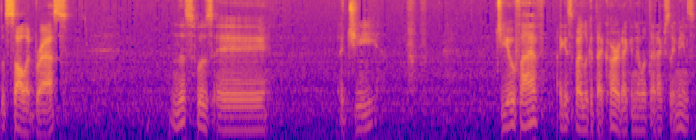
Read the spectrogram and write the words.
the solid brass. And this was a a G G05. I guess if I look at that card, I can know what that actually means.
